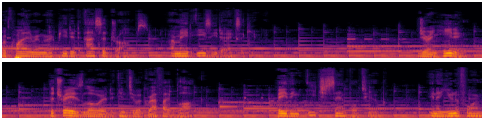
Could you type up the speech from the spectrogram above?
requiring repeated acid drops are made easy to execute. During heating, the tray is lowered into a graphite block, bathing each sample tube in a uniform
